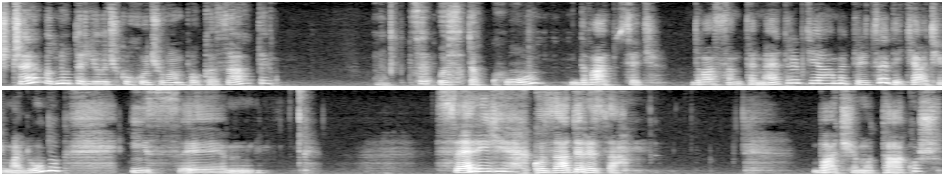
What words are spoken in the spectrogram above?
Ще одну тарілочку хочу вам показати. Це ось таку 22 см в діаметрі. Це дитячий малюнок із е, серії Коза Дереза. Бачимо також.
